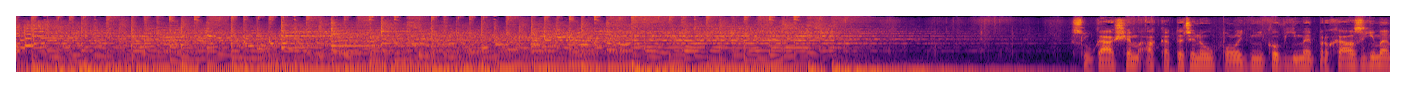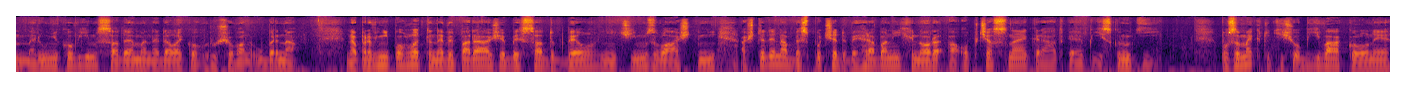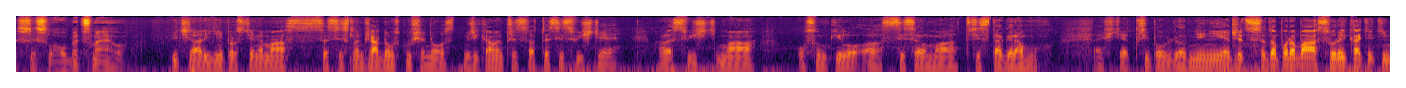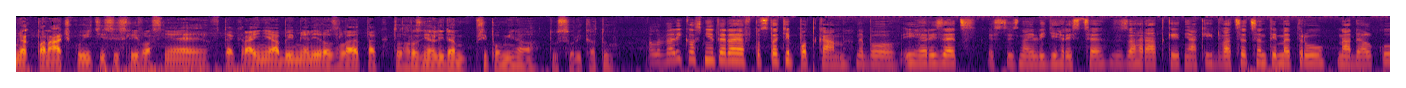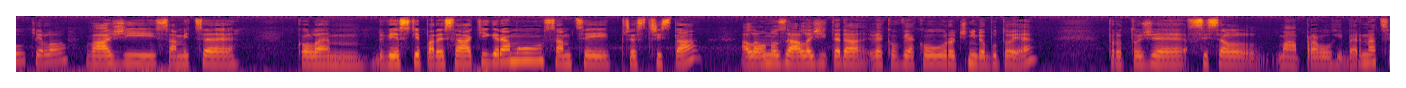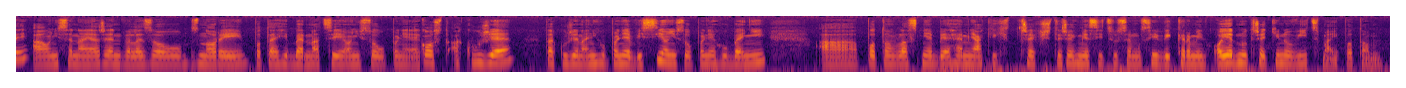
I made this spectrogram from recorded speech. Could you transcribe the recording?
S Lukášem a Kateřinou Poledníkovými procházíme Meruňkovým sadem nedaleko Hrušovan u Brna. Na první pohled nevypadá, že by sad byl ničím zvláštní, až tedy na bezpočet vyhrabaných nor a občasné krátké písknutí. Pozemek totiž obývá kolonie Sisla obecného. Většina lidí prostě nemá se Sislem žádnou zkušenost. My říkáme, představte si sviště, ale svišť má 8 kg a Sisel má 300 gramů. A ještě připodobnění je, že se to podobá surikatě, tím jak panáčkují ti sisly vlastně v té krajině, aby měli rozhled, tak to hrozně lidem připomíná tu surikatu. Ale velikostně teda je v podstatě potkan, nebo i hryzec, jestli znají lidi hryzce ze zahrádky, nějakých 20 cm na délku tělo. Váží samice kolem 250 gramů, samci přes 300, ale ono záleží teda, jako v jakou roční dobu to je, protože sisel má pravou hibernaci a oni se na jaře vylezou z nory po té hibernaci, oni jsou úplně kost a kůže, ta kůže na nich úplně visí, oni jsou úplně hubení a potom vlastně během nějakých třech, čtyřech měsíců se musí vykrmit. O jednu třetinu víc mají potom.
